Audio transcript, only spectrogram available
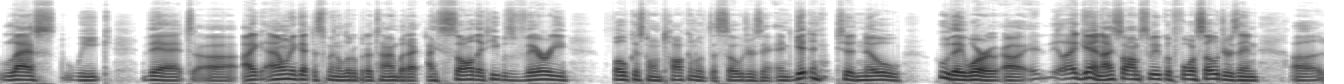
last week that uh, I, I only got to spend a little bit of time, but I, I saw that he was very focused on talking with the soldiers and, and getting to know who they were. Uh, again, I saw him speak with four soldiers, and uh,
